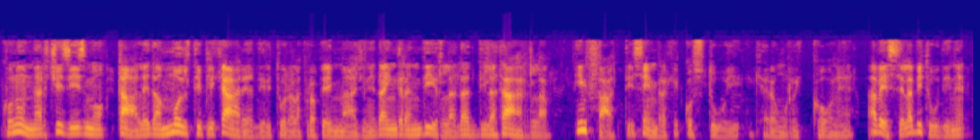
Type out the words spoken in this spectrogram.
con un narcisismo tale da moltiplicare addirittura la propria immagine, da ingrandirla, da dilatarla. Infatti sembra che costui, che era un riccone, avesse l'abitudine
